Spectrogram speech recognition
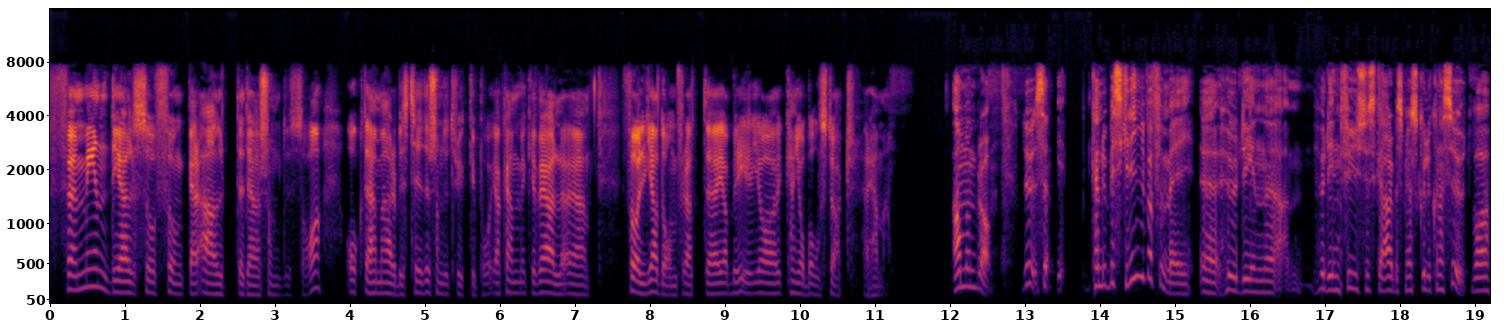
För min del så funkar allt det där som du sa och det här med arbetstider som du trycker på. Jag kan mycket väl eh, följa dem för att eh, jag, jag, kan jobba ostört här hemma. Ja men bra. Du, sen, kan du beskriva för mig eh, hur, din, eh, hur din fysiska arbetsmiljö skulle kunna se ut? Vad,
